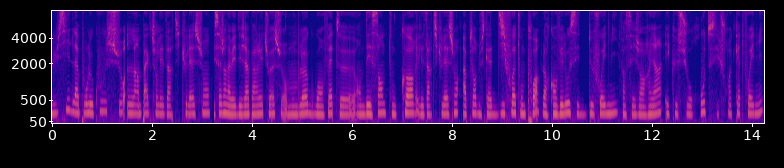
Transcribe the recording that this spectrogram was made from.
lucide là pour le coup sur l'impact sur les articulations. Et ça j'en avais déjà parlé tu vois sur mon blog où en fait en descente ton corps et les articulations absorbent jusqu'à 10 fois ton poids alors qu'en vélo c'est deux fois et demi. Enfin c'est genre rien. Et que sur route c'est je crois quatre fois et demi.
